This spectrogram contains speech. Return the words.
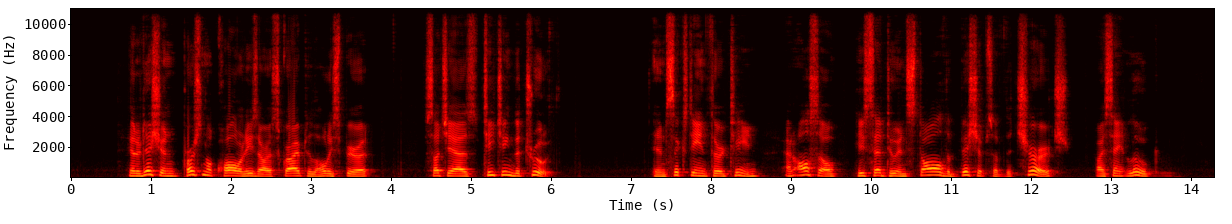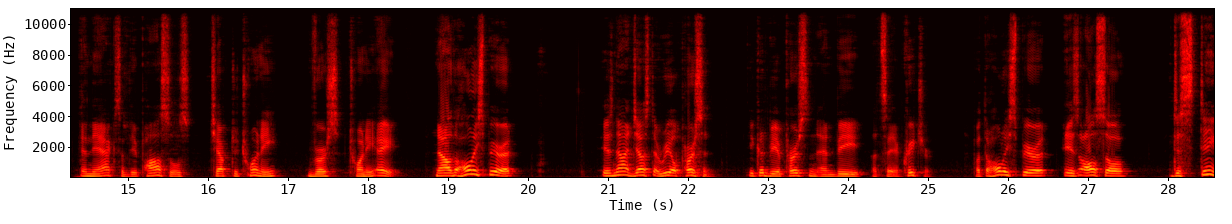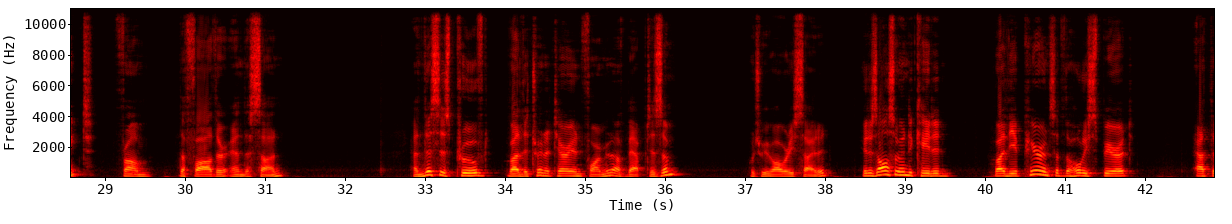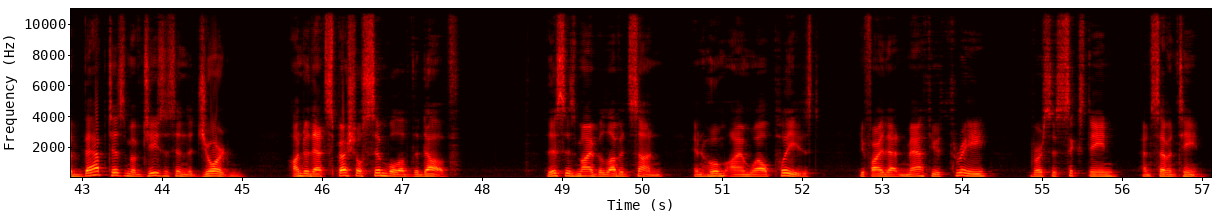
In addition, personal qualities are ascribed to the Holy Spirit such as teaching the truth in 1613, and also he said to install the bishops of the church by St. Luke in the Acts of the Apostles, chapter 20, verse 28. Now, the Holy Spirit is not just a real person. He could be a person and be, let's say, a creature. But the Holy Spirit is also distinct from the Father and the Son. And this is proved by the Trinitarian formula of baptism, which we've already cited. It is also indicated by the appearance of the Holy Spirit at the baptism of Jesus in the Jordan under that special symbol of the dove. This is my beloved Son, in whom I am well pleased. You find that in Matthew 3, verses 16 and 17.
